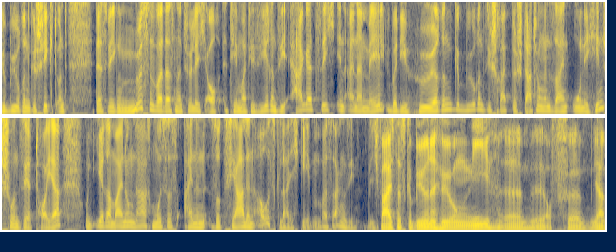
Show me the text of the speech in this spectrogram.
Friedhofsgebühren geschickt und deswegen müssen wir das natürlich auch thematisieren. Sie ärgert sich in einer Mail über die höheren Gebühren. Sie schreibt, Bestattungen seien ohnehin schon sehr teuer und ihrer Meinung nach muss es einen sozialen Ausgleich geben. Was sagen Sie? Ich weiß, dass Gebührenerhöhungen nie äh, auf äh, ja,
